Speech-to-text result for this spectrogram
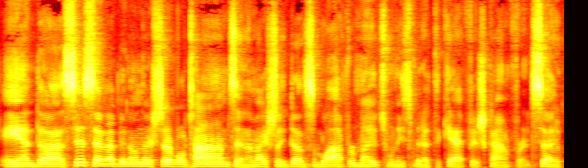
And uh, since then, I've been on there several times, and I've actually done some live remotes when he's been at the Catfish Conference. So,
